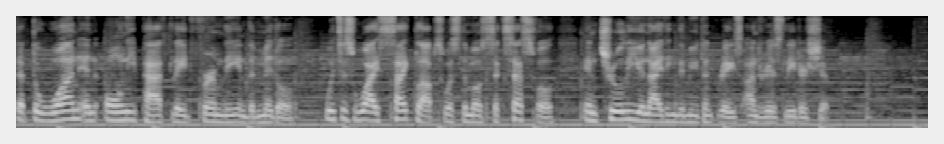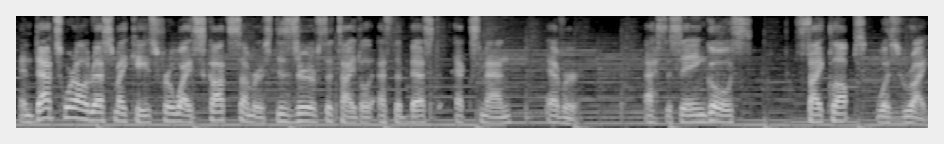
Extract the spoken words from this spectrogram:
that the one and only path laid firmly in the middle, which is why Cyclops was the most successful in truly uniting the mutant race under his leadership. And that's where I'll rest my case for why Scott Summers deserves the title as the best X Man ever. As the saying goes, Cyclops was right.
